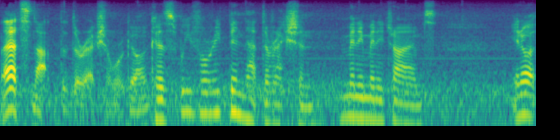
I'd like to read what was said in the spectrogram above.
that's not the direction we're going, because we've already been that direction many, many times. You know what?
